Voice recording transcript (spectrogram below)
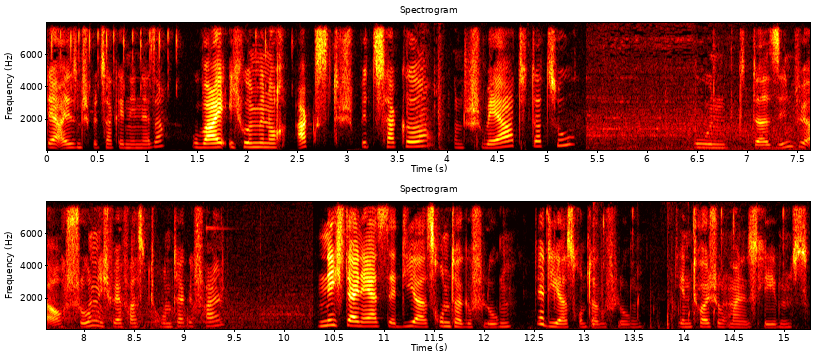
der Eisenspitzhacke in den Nether. Wobei, ich hole mir noch Axt, Spitzhacke und Schwert dazu. Und da sind wir auch schon. Ich wäre fast runtergefallen. Nicht dein Ernst, der Dia ist runtergeflogen. Der Dia ist runtergeflogen. Die Enttäuschung meines Lebens.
